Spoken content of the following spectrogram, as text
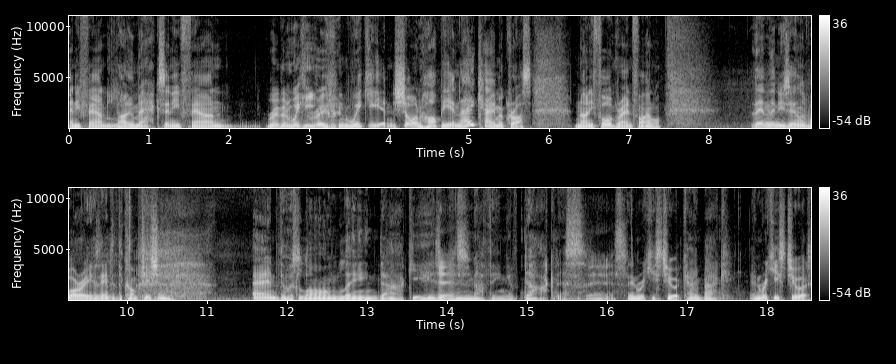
and he found Lomax, and he found Ruben Wiki. Ruben Wiki and Sean Hoppe, and they came across 94 grand final. Then the New Zealand Warriors entered the competition, and there was long, lean, dark years Yes. of nothing of darkness. Yes. Then Ricky Stuart came back, and Ricky Stuart,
